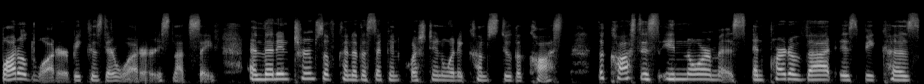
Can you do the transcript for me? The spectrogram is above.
bottled water because their water is not safe. And then in terms of kind of the second question when it comes to the cost, the cost is enormous. And part of that is because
